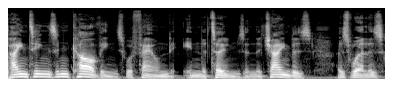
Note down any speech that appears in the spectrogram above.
Paintings and carvings were found in the tombs and the chambers, as well as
